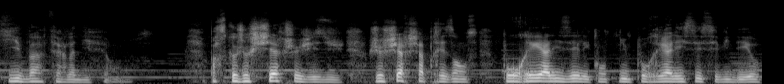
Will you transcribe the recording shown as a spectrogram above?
qui va faire la différence. Parce que je cherche Jésus, je cherche sa présence pour réaliser les contenus, pour réaliser ces vidéos.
